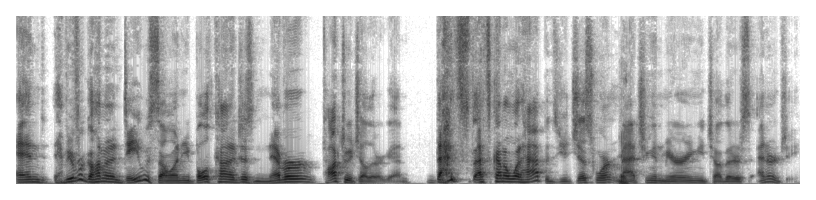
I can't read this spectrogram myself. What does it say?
And have you ever gone on a date with someone you both kind of just never talk to each other again? That's that's kind of what happens. You just weren't yeah. matching and mirroring each other's energy.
